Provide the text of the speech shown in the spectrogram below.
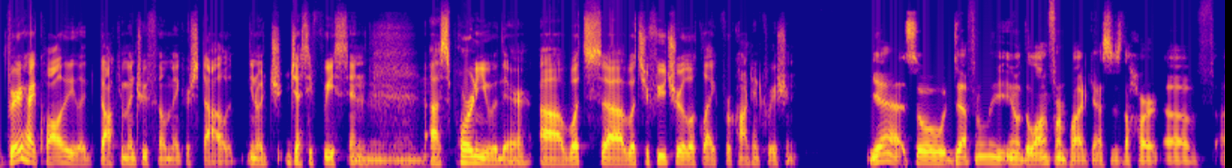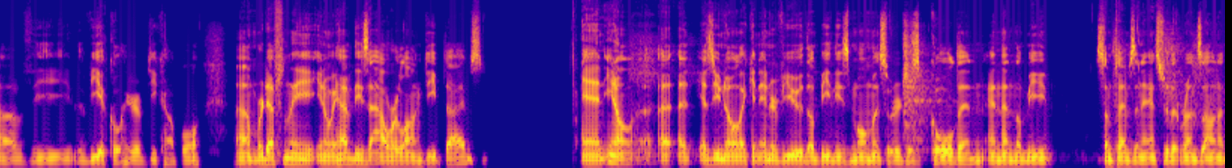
very high quality, like documentary filmmaker style. You know, J- Jesse Freeston Mhm, mhm. uh, supporting you there. Uh, what's uh, what's your future look like for content creation? Yeah, so definitely, you know, the long form podcast is the heart of of the the vehicle here of Decouple. Um, we're definitely, you know, we have these hour long deep dives, and you know, uh, uh, as you know, like an interview, there'll be these moments that are just golden, and then there'll be sometimes an answer that runs on a,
